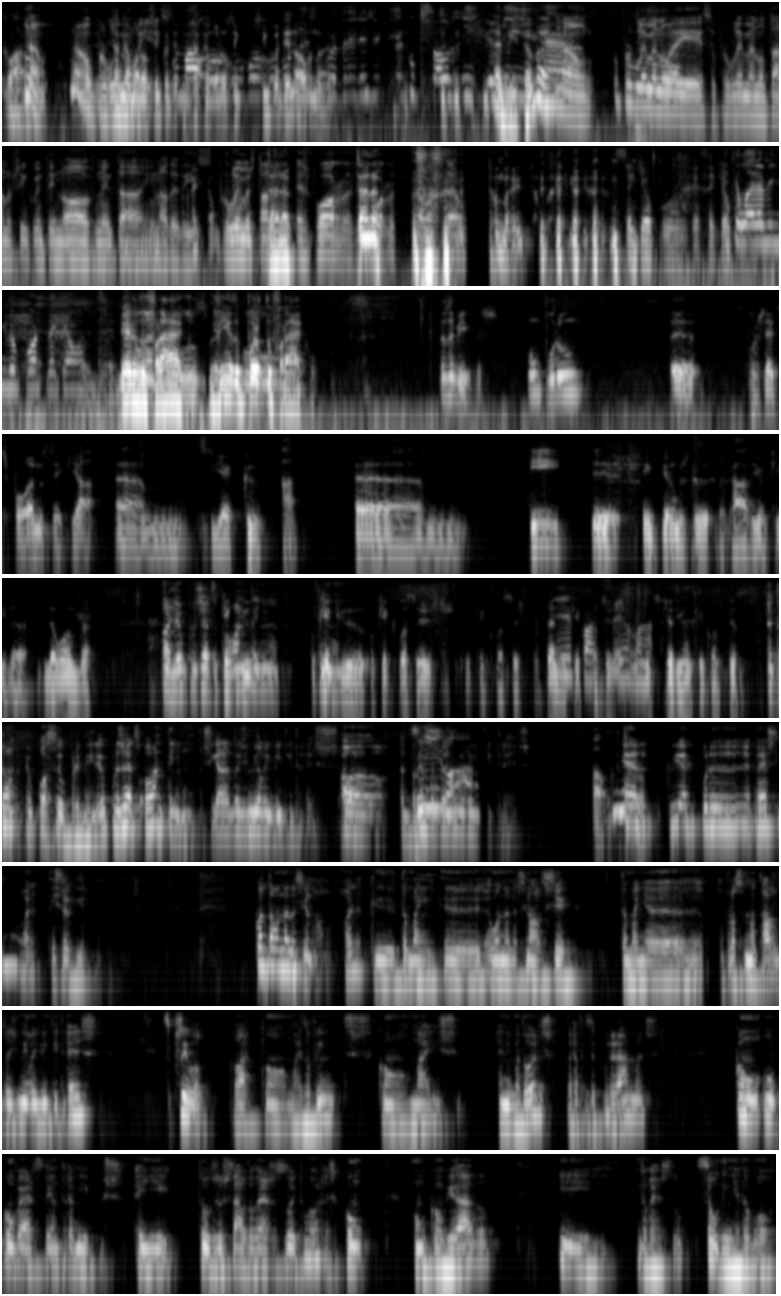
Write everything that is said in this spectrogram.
Claro. Não, não, o problema já acabaram, é 50, já acabaram 59, não é? A mim também. Não, o problema não é esse. O problema não está nos 59, nem está em nada disso. Ai, então, o problema está, está nas na, borras, está as na... borras de instalação. também, também. Isso é que é o ponto. Esse é que é o Aquilo ponto. era vinho do Porto, daquele. Era do fraco. Vinho do Porto fraco. Meus amigos, um por um, uh, projetos para o ano, se é que há, um, se é que há. Um, e eh, em termos de, de, rádio aqui da, da onda. Olha, o projeto o que é para o ano tem um. O que, é que, o que é que vocês o que é que vocês pretendem, o que é que vocês desejariam que acontecesse? Então, eu posso ser o primeiro. O projeto para o ano tem um, chegar a 2023, ou a dezembro de 2023. Ah, que, vier, que vier por uh, acréscimo, olha, deixa vir. Quanto à onda nacional, olha que também uh, a onda nacional chega também uh, ao próximo Natal, 2023, se possível, claro, com mais ouvintes, com mais animadores para fazer programas, com o conversa entre amigos aí todos os sábados às 18 horas com um convidado e do resto, saudinha da boa.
